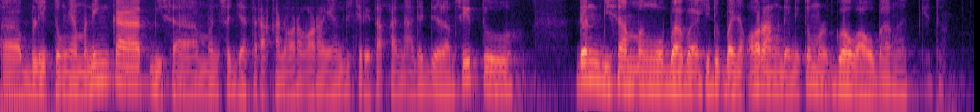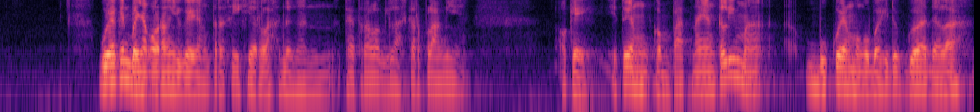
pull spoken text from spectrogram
uh, Belitungnya meningkat bisa mensejahterakan orang-orang yang diceritakan ada di dalam situ dan bisa mengubah hidup banyak orang dan itu menurut gue wow banget gitu gue yakin banyak orang juga yang tersihir lah dengan tetralogi Laskar Pelangi ya. Oke, itu yang keempat. Nah, yang kelima, buku yang mengubah hidup gue adalah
